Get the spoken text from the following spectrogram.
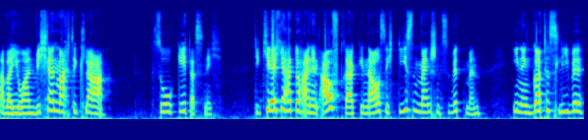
Aber Johann Wichern machte klar, so geht das nicht. Die Kirche hat doch einen Auftrag, genau sich diesen Menschen zu widmen, ihnen Gottes Liebe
